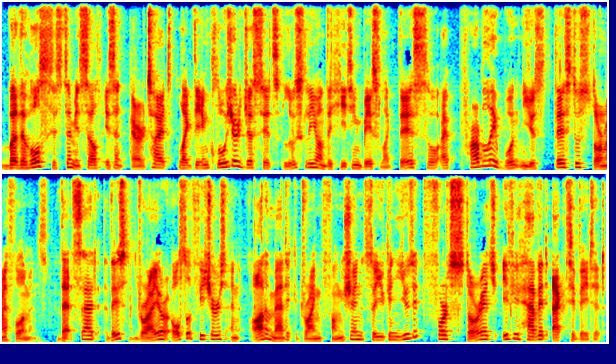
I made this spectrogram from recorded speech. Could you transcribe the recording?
but the whole system itself isn't airtight, like the enclosure just sits loosely on the heating base like this, so I probably wouldn't use this to store my filaments. That said, this dryer also features an automatic drying function, so you can use it for storage if you have it activated.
